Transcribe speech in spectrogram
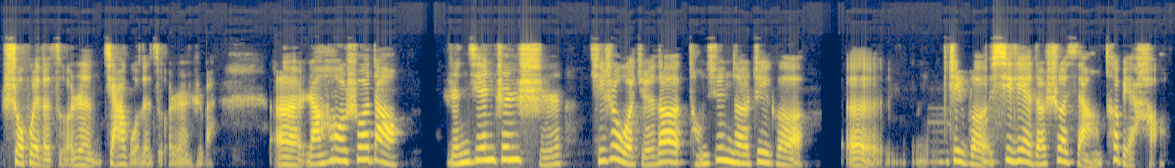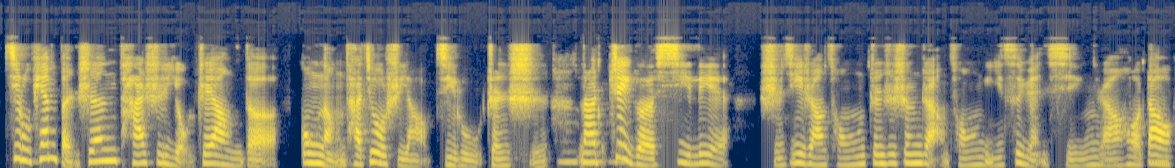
社会的责任、家国的责任是吧？呃，然后说到人间真实，其实我觉得腾讯的这个呃这个系列的设想特别好，纪录片本身它是有这样的功能，它就是要记录真实。那这个系列。实际上，从真实生长，从一次远行，然后到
